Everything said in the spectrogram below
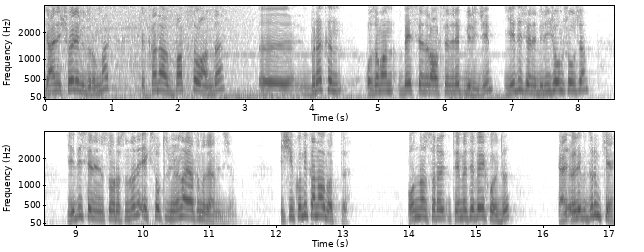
Yani şöyle bir durum var. E, kanal batsa o anda e, bırakın o zaman 5 senedir 6 senedir hep birinciyim. 7 sene birinci olmuş olacağım. 7 senenin sonrasında da eksi 30 milyon hayatıma devam edeceğim. İşin komik kanal battı. Ondan sonra TMSF el koydu. Yani öyle bir durum ki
